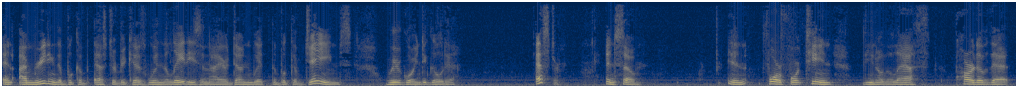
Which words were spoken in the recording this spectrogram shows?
And I'm reading the book of Esther because when the ladies and I are done with the book of James, we're going to go to Esther. And so in 414, you know, the last part of that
